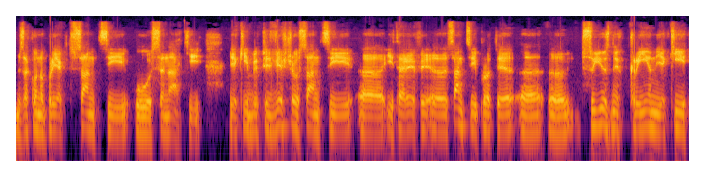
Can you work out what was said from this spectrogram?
законопроєкту санкцій у Сенаті, який би підвищив санкції е, і тарифи санкції проти союзних країн, які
